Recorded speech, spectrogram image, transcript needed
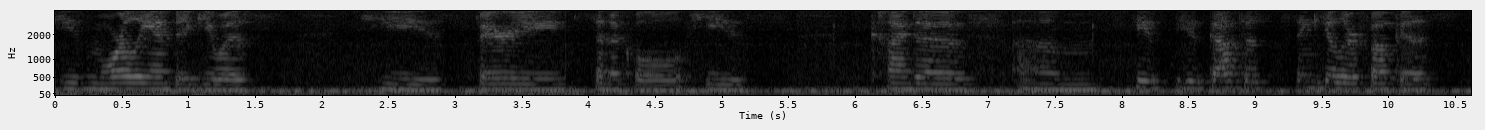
he's morally ambiguous. He's very cynical. He's kind of um, he's he's got this singular focus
